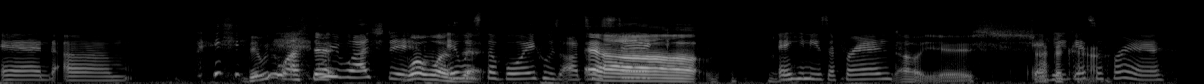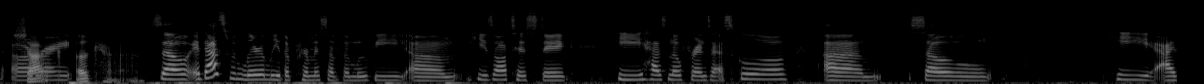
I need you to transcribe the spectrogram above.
and um. Did we watch that? we watched it. What was it? It was the boy who's autistic Uh, and he needs a friend, oh yeah, and Shaka he gets a friend. All Shaka right. Khan. So that's literally the premise of the movie. Um, he's autistic. He has no friends at school. Um, so he, I,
